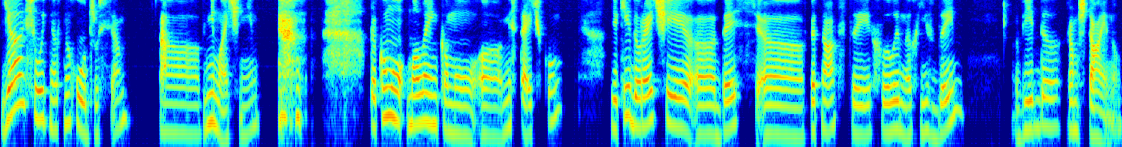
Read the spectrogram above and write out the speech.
Я сьогодні знаходжуся в Німеччині, в такому маленькому містечку, який, до речі, е, десь е, в 15 хвилинах їзди від Рамштайну.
